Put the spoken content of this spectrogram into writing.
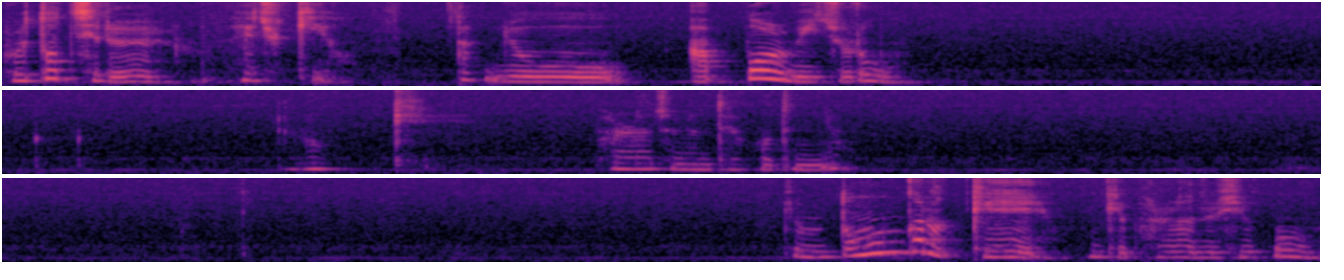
볼터치를 해줄게요. 딱 요 앞볼 위주로 이렇게 발라주면 되거든요. 좀 동그랗게 이렇게 발라주시고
